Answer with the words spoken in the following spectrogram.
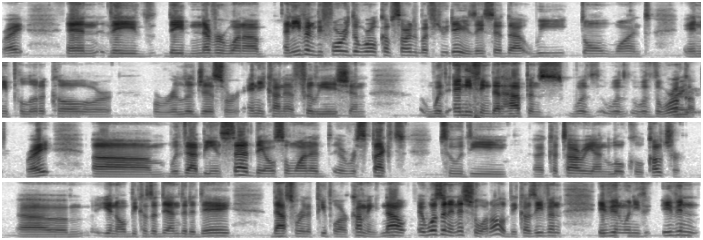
right and they they never want to and even before the world cup started a few days they said that we don't want any political or or religious or any kind of affiliation with anything that happens with with, with the world right. cup right um, with that being said they also wanted respect to the uh, qatari and local culture um, you know, because at the end of the day, that's where the people are coming. Now, it wasn't an issue at all because even even when you even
